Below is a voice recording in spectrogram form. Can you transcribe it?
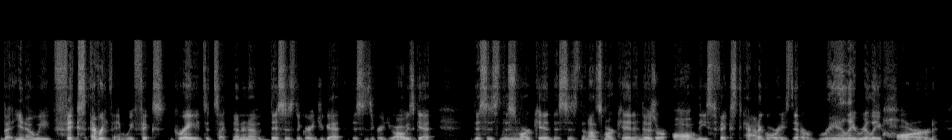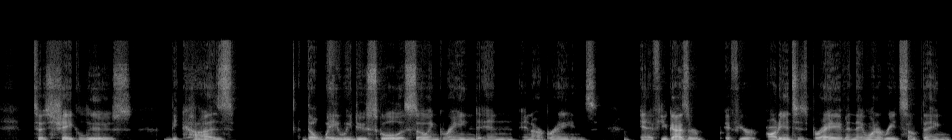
but you know, we fix everything. We fix grades. It's like, no, no, no. This is the grade you get. This is the grade you always get. This is the Mm. smart kid. This is the not smart kid. And those are all these fixed categories that are really, really hard to shake loose because the way we do school is so ingrained in in our brains and if you guys are if your audience is brave and they want to read something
